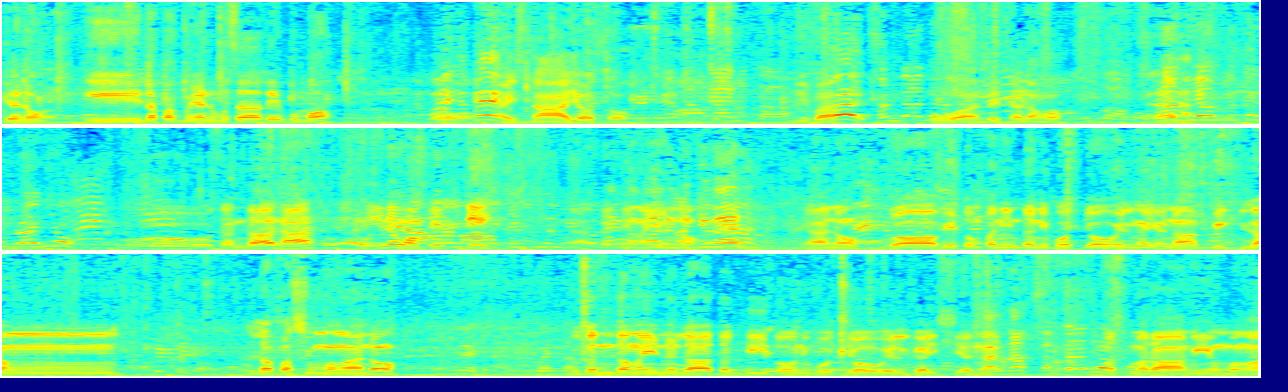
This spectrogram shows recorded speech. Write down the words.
Yan, oh. Ilapag mo yan mo sa table mo. Oh, ayos na ayos, oh. Diba? Na lang. 200 na lang, oh. Brand yan ito, brand new. Oh, tandaan ha. Kanina 150. Latag niya ngayon, no? Yan, no? Grabe itong paninda ni Boss Joel ngayon, ha? Biglang labas yung mga ano. Maganda ngayon ang latag dito ni Boss Joel, guys. Yan, no? Mas marami yung mga,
